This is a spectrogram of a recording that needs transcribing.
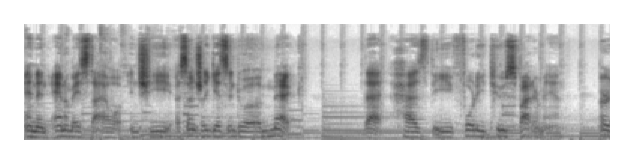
in an anime style, and she essentially gets into a mech that has the 42 Spider Man, or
